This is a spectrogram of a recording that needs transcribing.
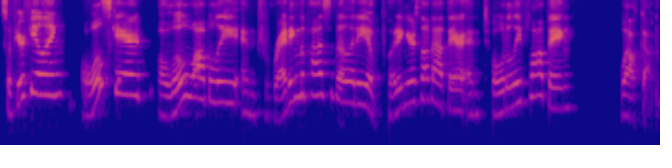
So if you're feeling a little scared, a little wobbly, and dreading the possibility of putting yourself out there and totally flopping, welcome.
